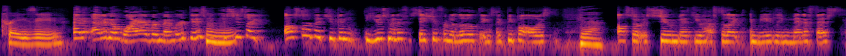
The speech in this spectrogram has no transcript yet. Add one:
Crazy. And I don't know why I remembered this, but it's mm-hmm. just like also that you can use manifestation for the little things. Like people always Yeah. also assume that you have to like immediately manifest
